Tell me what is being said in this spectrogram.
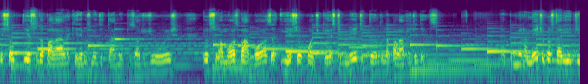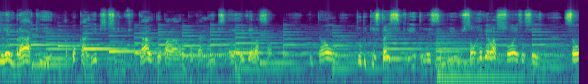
Este é o texto da palavra que iremos meditar no episódio de hoje. Eu sou Amós Barbosa e este é o podcast Meditando na Palavra de Deus. É, primeiramente, eu gostaria de lembrar que Apocalipse, o significado da palavra Apocalipse é revelação. Então, tudo que está escrito nesse livro são revelações, ou seja, são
